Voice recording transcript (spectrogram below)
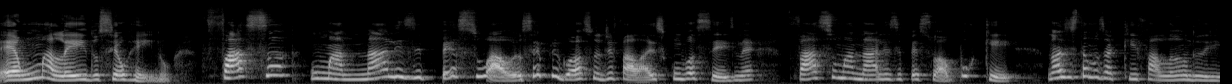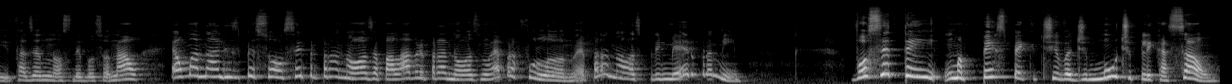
é uma lei do seu reino faça uma análise pessoal. Eu sempre gosto de falar isso com vocês, né? Faça uma análise pessoal. Por quê? Nós estamos aqui falando e fazendo nosso devocional, é uma análise pessoal sempre para nós, a palavra é para nós, não é para fulano, é para nós, primeiro para mim. Você tem uma perspectiva de multiplicação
